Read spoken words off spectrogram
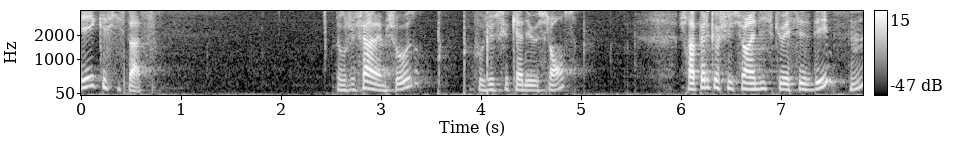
Et qu'est-ce qui se passe? Donc je vais faire la même chose. Il faut juste que KDE se lance. Je rappelle que je suis sur un disque SSD. Hmm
